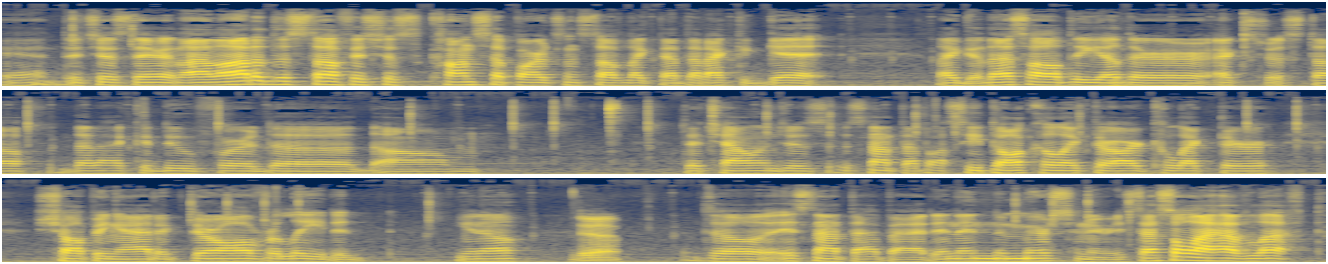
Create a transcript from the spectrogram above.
Yeah, it's just there. A lot of the stuff is just concept arts and stuff like that that I could get. Like that's all the other extra stuff that I could do for the, the um the challenges. It's not that bad. See, doll collector, art collector, shopping addict. They're all related. You know. yeah. So it's not that bad. And then the mercenaries. That's all I have left.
